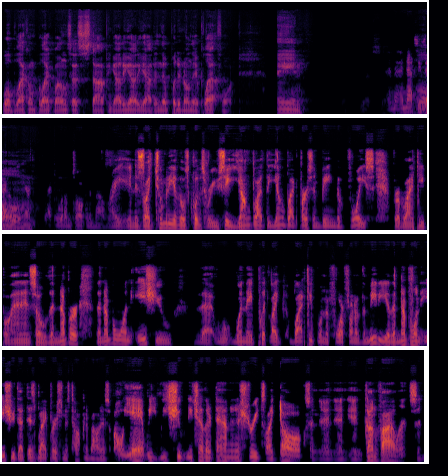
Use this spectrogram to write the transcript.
"Well, black on black violence has to stop," and yada yada yada, and they'll put it on their platform. And and, and that's exactly what, Um, that's exactly what I'm talking about, right? And it's like too many of those clips where you see young black, the young black person being the voice for black people, and, and so the number, the number one issue that w- when they put like black people in the forefront of the media, the number one issue that this black person is talking about is, oh yeah, we we shooting each other down in the streets like dogs, and and and, and gun violence, and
